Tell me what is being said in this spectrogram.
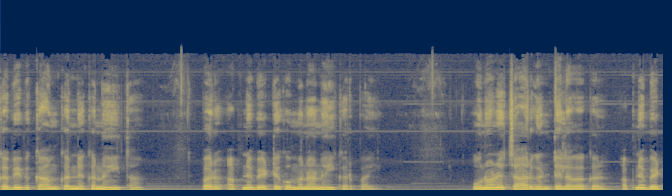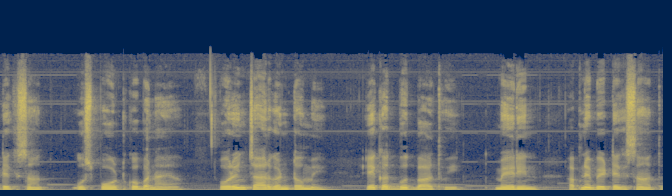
कभी भी काम करने का नहीं था। पर अपने बेटे को मना नहीं कर पाई। उन्होंने चार घंटे लगाकर अपने बेटे के साथ उस पोर्ट को बनाया और इन चार घंटों में एक अद्भुत बात हुई। मेरिन अपने बेटे के साथ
